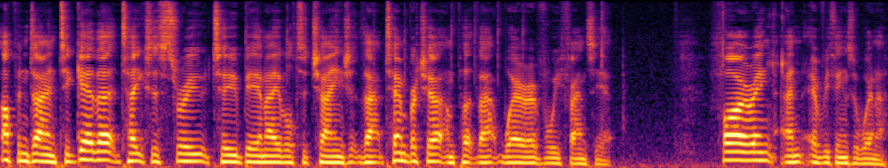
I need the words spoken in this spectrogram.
up and down together takes us through to being able to change that temperature and put that wherever we fancy it. Firing and everything's a winner.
